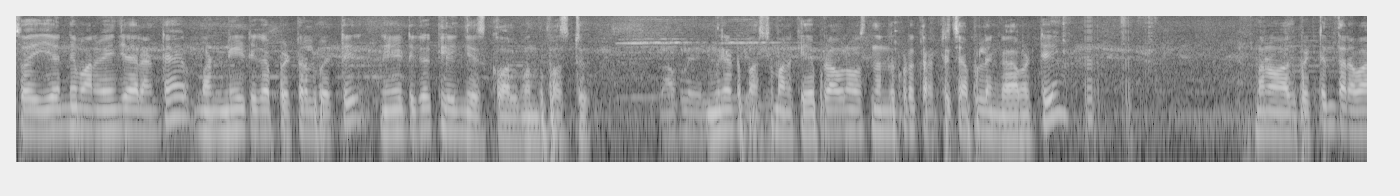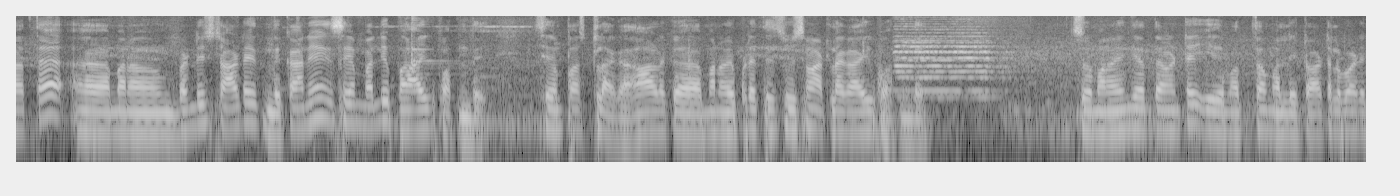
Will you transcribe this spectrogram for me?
సో ఇవన్నీ మనం ఏం చేయాలంటే మనం నీట్గా పెట్రోల్ పెట్టి నీట్గా క్లీన్ చేసుకోవాలి ముందు ఫస్ట్. ఎందుకంటే ఫస్ట్ మనకి ఏ ప్రాబ్లం వస్తుందని కూడా కరెక్ట్గా చెప్పలేం కాబట్టి. మనం అది పెట్టిన తర్వాత మనం బండి స్టార్ట్ అవుతుంది కానీ సేమ్ మళ్ళీ ఆగిపోతుంది. సేమ్ ఫస్ట్ లాగా వాళ్ళకి మనం ఎప్పుడైతే చూసామో అట్లాగా ఆగిపోతుంది. సో మనం ఏం చేద్దామంటే ఇది మొత్తం మళ్ళీ టోటల్ బాడీ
